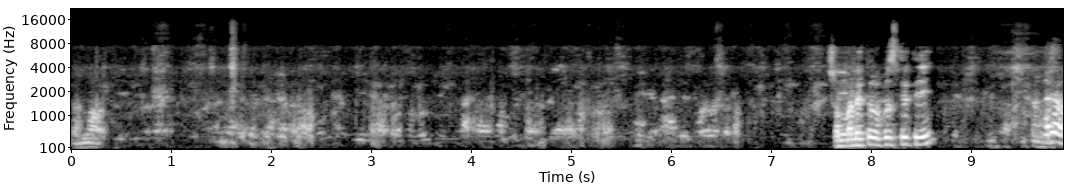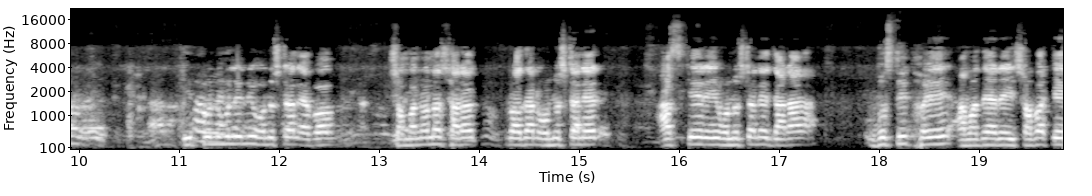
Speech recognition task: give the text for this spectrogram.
ধন্যবাদ সম্মানিত উপস্থিতি। পূর্ণমিলনী অনুষ্ঠান এবং সম্মাননা স্মারক প্রদান অনুষ্ঠানের আজকের এই অনুষ্ঠানে যারা উপস্থিত হয়ে আমাদের এই সভাকে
